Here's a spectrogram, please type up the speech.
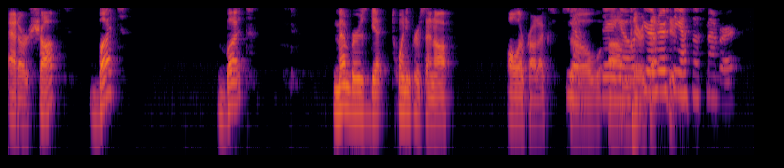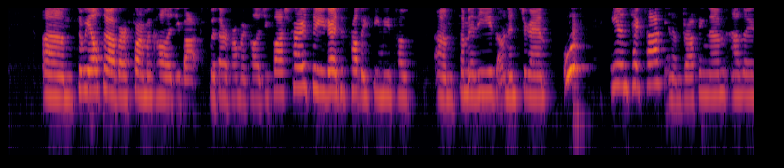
at our shop. But, but members get 20% off all our products. So yeah, there you um, go. there's if you're a nursing too. SS member. Um, so we also have our pharmacology box with our pharmacology flashcards. So you guys have probably seen me post um, some of these on Instagram, oops, and TikTok, and I'm dropping them as I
